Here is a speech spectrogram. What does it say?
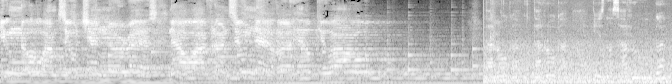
You know I'm too generous. Now I've learned to never help you out. Дорога, дорога из носорога.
